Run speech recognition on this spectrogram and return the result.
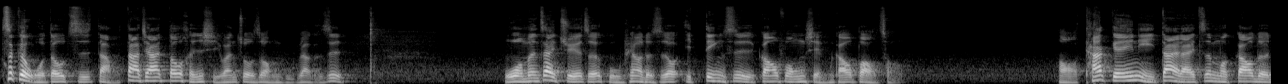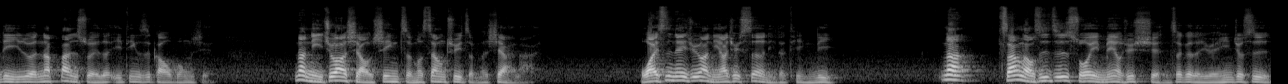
这个我都知道，大家都很喜欢做这种股票，可是我们在抉择股票的时候，一定是高风险高报酬。哦，它给你带来这么高的利润，那伴随的一定是高风险，那你就要小心怎么上去，怎么下来。我还是那句话，你要去设你的停利。那张老师之所以没有去选这个的原因，就是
